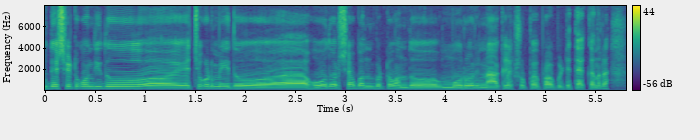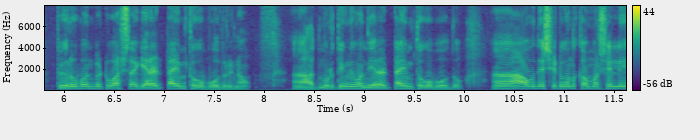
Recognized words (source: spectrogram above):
ಉದ್ದೇಶ ಇಟ್ಕೊಂಡು ಇದು ಹೆಚ್ಚು ಕಡಿಮೆ ಇದು ಹೋದ ವರ್ಷ ಬಂದ್ಬಿಟ್ಟು ಒಂದು ಮೂರುವರೆ ನಾಲ್ಕು ಲಕ್ಷ ರೂಪಾಯಿ ಪ್ರಾಫಿಟ್ ಇತ್ತು. ಯಾಕಂದ್ರೆ ಪೇರು ಬಂದ್ಬಿಟ್ಟು ವರ್ಷದಾಗ ಎರಡು ಟೈಮ್ ತೊಗೋಬೋದು ರೀ ನಾವು ಹದಿಮೂರು ತಿಂಗಳಿಗೆ ಒಂದು ಎರಡು ಟೈಮ್ ತೊಗೋಬೋದು. ಆ ಉದ್ದೇಶ ಇಟ್ಕೊಂಡು ಕಮರ್ಷಿಯಲಿ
